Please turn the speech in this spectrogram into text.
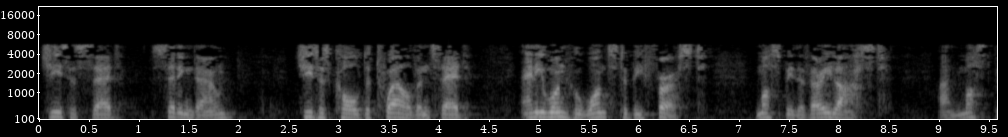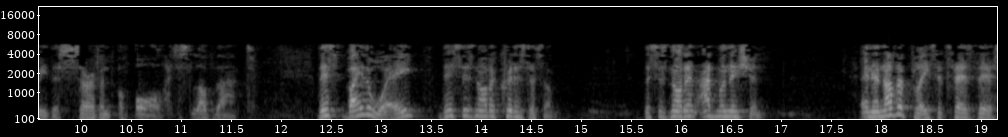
Jesus said, sitting down, Jesus called the twelve and said, Anyone who wants to be first must be the very last and must be the servant of all. I just love that. This, by the way, this is not a criticism. This is not an admonition. In another place it says this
